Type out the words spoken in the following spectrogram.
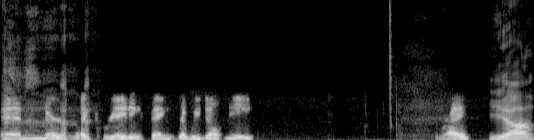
and nerds like creating things that we don't need. Right? Yeah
